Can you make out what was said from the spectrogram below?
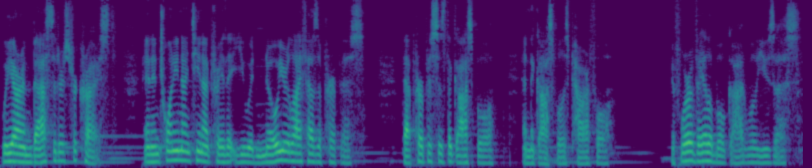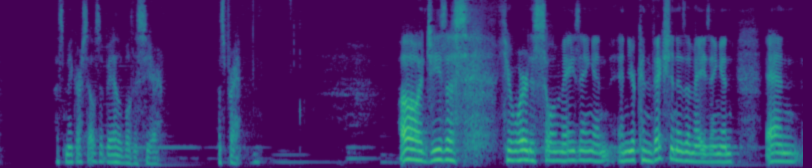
We are ambassadors for Christ. And in 2019, I pray that you would know your life has a purpose. That purpose is the gospel, and the gospel is powerful. If we're available, God will use us. Let's make ourselves available this year. Let's pray. Oh, Jesus, your word is so amazing and, and your conviction is amazing. And, and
